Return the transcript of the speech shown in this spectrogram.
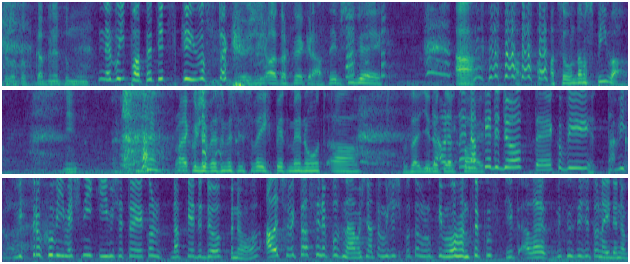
Bylo to v kabinetu Mus. Nebuď patetický, zase tak. Ježíš, ale tak to je krásný příběh. A, a, a, a co on tam zpívá? Nic. No jakože vezmi si svých pět minut a zajdi do No, ale Take to je na Five. pět dob, to je jakoby Je vý, takhle. vý, trochu výjimečný tím, že to je jako na pět dob, no. Ale člověk to asi nepozná, možná to můžeš potom Luky Mohance pustit, ale myslím si, že to nejde na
